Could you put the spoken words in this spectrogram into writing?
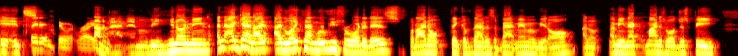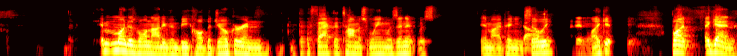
it's They didn't do it right. not a Batman movie. You know what I mean? And again, I, I like that movie for what it is, but I don't think of that as a Batman movie at all. I don't. I mean, that might as well just be. It might as well not even be called the Joker. And the fact that Thomas Wayne was in it was, in my opinion, Dumb. silly. I didn't like it. But again,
